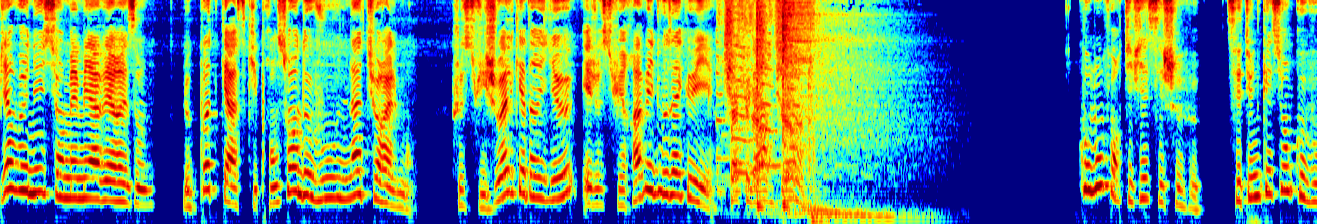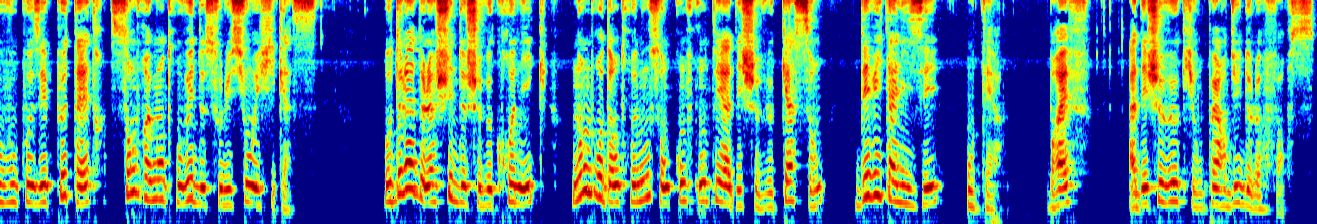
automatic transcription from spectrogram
Bienvenue sur Mémé avait raison, le podcast qui prend soin de vous naturellement. Je suis Joël Cadrieux et je suis ravie de vous accueillir. Comment fortifier ses cheveux? C'est une question que vous vous posez peut-être sans vraiment trouver de solution efficace. Au-delà de la chute de cheveux chronique, nombre d'entre nous sont confrontés à des cheveux cassants, dévitalisés ou ternes. Bref, à des cheveux qui ont perdu de leur force.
